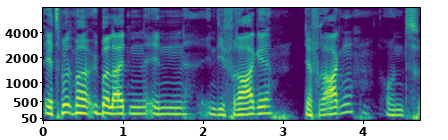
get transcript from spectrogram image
Jetzt müssen wir überleiten in, in die Frage der Fragen und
